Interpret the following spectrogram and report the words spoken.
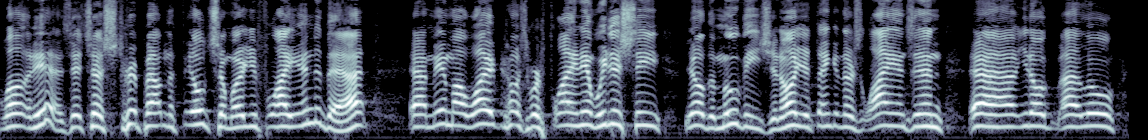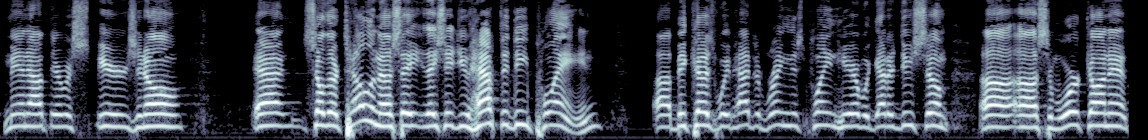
well it is it's a strip out in the field somewhere. You fly into that, and me and my wife, you know, as we're flying in, we just see you know the movies. You know, you're thinking there's lions in, uh, you know uh, little men out there with spears. You know, and so they're telling us they they said you have to deplane uh, because we've had to bring this plane here. We got to do some uh, uh, some work on it.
